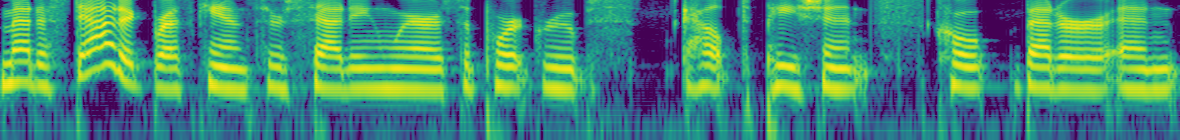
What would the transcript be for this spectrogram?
metastatic breast cancer setting where support groups helped patients cope better and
